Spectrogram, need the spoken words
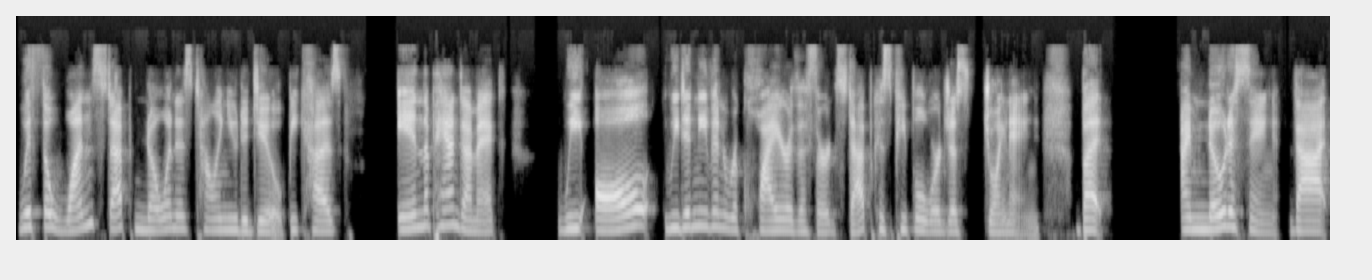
with the one step no one is telling you to do because in the pandemic, we all we didn't even require the third step because people were just joining. But i'm noticing that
